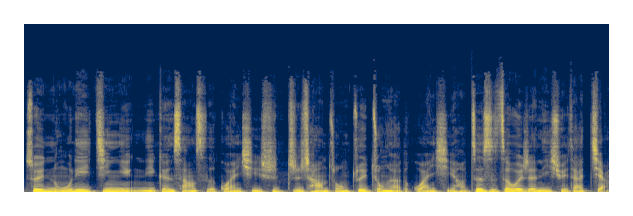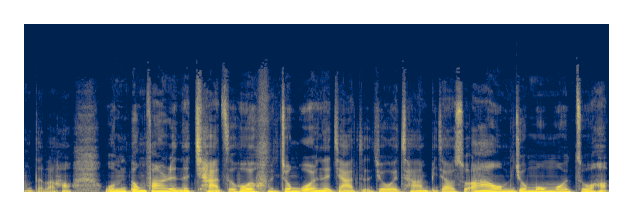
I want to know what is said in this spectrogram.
所以努力经营你跟上司的关系是职场中最重要的关系哈。这是这位人力学家讲的了哈。我们东方人的价值或我们中国人的价值就会常常比较说啊，我们就默默做哈，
